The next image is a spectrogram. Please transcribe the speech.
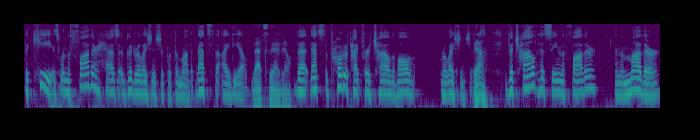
the key is when the father has a good relationship with the mother. That's the ideal. That's the ideal. That that's the prototype for a child of all relationships. Yeah. If a child has seen the father and the mother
